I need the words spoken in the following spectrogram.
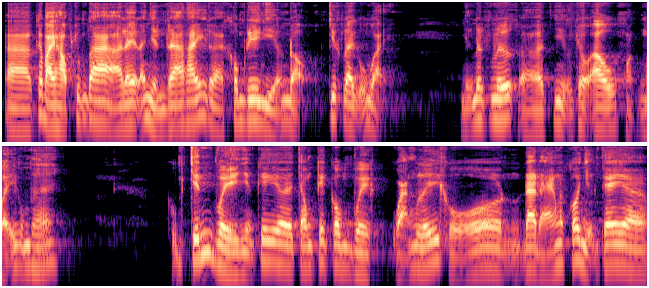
À, cái bài học chúng ta ở đây đã nhìn ra thấy là không riêng gì Ấn Độ trước đây cũng vậy. Những đất nước ở nhiều châu Âu hoặc Mỹ cũng thế. Cũng chính vì những cái ờ, trong cái công việc quản lý của đa đảng nó có những cái ờ,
